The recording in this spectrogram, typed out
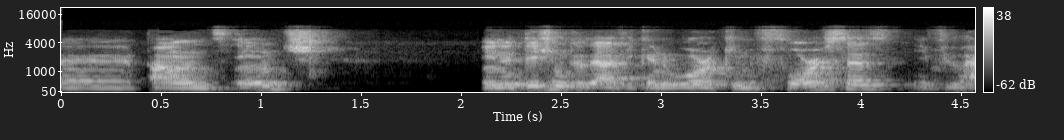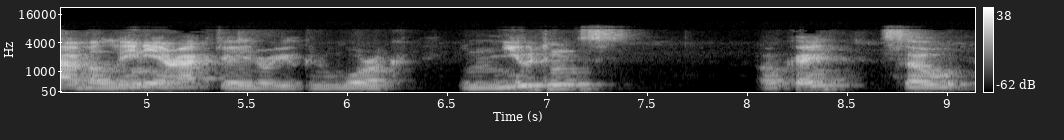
uh, pounds inch. In addition to that, you can work in forces. If you have a linear actuator, you can work in newtons. Okay, so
